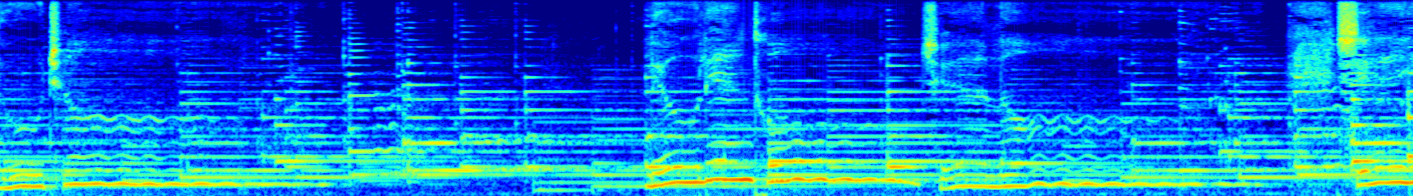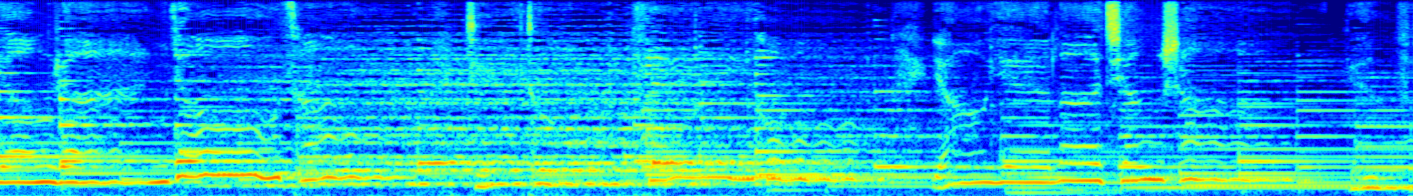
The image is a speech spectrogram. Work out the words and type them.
鹭洲，流连铜雀楼。斜阳染幽草，几度飞，江上远帆。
